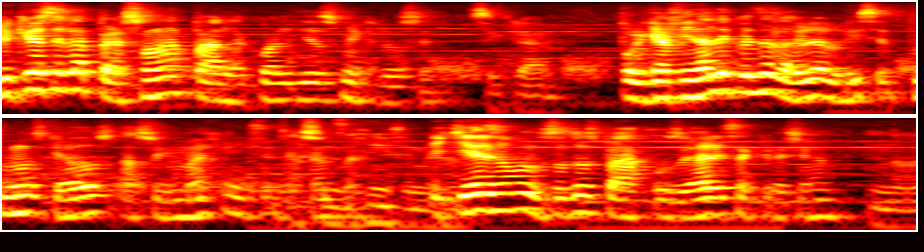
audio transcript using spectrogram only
yo quiero ser la persona para la cual Dios me creó ser. Sí, claro. Porque al final de cuentas la Biblia lo dice, fuimos creados a su imagen y A su semejanza. imagen y ¿Y semejanza. quiénes somos nosotros para juzgar esa creación? No,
